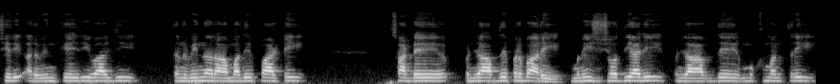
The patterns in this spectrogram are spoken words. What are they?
ਸ਼੍ਰੀ ਅਰਵਿੰਦ ਕੇਜਰੀਵਾਲ ਜੀ ਕਨਵੀਨਰ ਆਮ ਆਦਮੀ ਪਾਰਟੀ, ਸਾਡੇ ਪੰਜਾਬ ਦੇ ਪ੍ਰਭਾਰੀ ਮਨੀਸ਼ ਸਿਸੋਦੀਆ ਜੀ, ਪੰਜਾਬ ਦੇ ਮੁੱਖ ਮੰਤਰੀ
